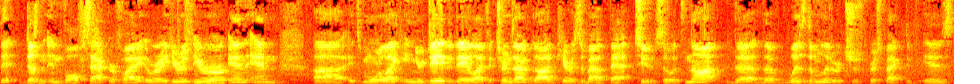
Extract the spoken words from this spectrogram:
that doesn't involve sacrifice or here's here and and uh, it's more like in your day-to-day life it turns out god cares about that too. So it's not the the wisdom literature's perspective is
